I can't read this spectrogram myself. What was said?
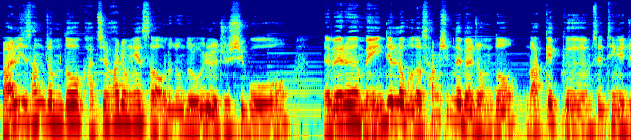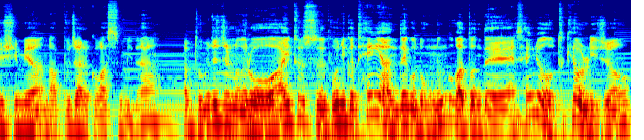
마일리 상점도 같이 활용해서 어느 정도 올려주시고 레벨은 메인 딜러보다 30레벨 정도 낮게끔 세팅해주시면 나쁘지 않을 것 같습니다. 그럼 두 번째 질문으로 아이투스 보니까 탱이 안되고 녹는 것 같던데 생존 어떻게 올리죠?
